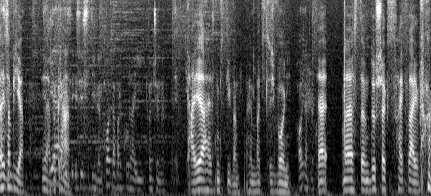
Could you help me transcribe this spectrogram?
Ej, zabiję. Ja, Ja, wygrałem. jesteś, jesteś Steve'em. Chodź na parkura i kończymy. Ja, ja jestem Steve'em. Chyba ci coś boli. Chodź na parkura. Ja, ja jestem duszek z High Life.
